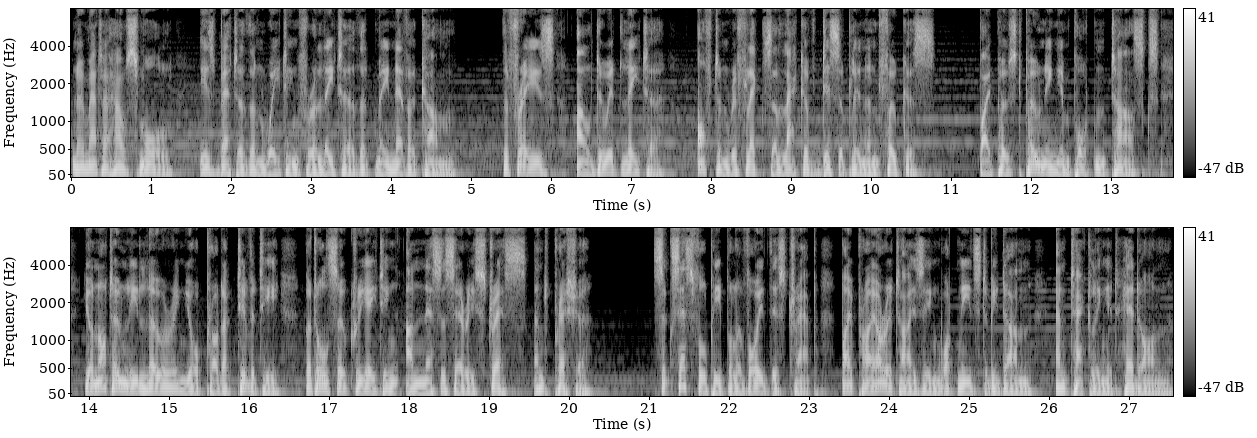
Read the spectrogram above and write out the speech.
no matter how small, is better than waiting for a later that may never come. The phrase, I'll do it later, often reflects a lack of discipline and focus. By postponing important tasks, you're not only lowering your productivity, but also creating unnecessary stress and pressure. Successful people avoid this trap by prioritizing what needs to be done and tackling it head-on.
